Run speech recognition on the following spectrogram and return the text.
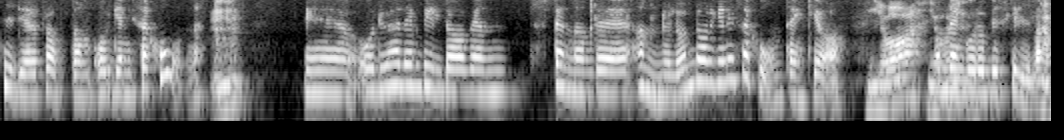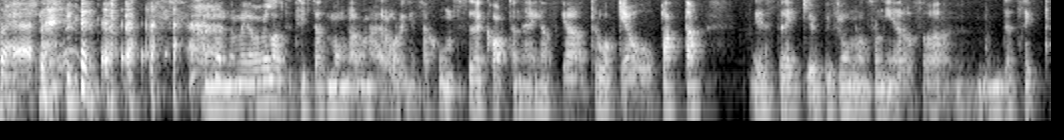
tidigare pratat om organisation. Mm. Eh, och du hade en bild av en spännande annorlunda organisation tänker jag. Ja, jag Om den går att beskriva så här. Eh, nej, men jag har väl alltid tyckt att många av de här organisationskartorna är ganska tråkiga och platta. Det är streck uppifrån och så ner och så that's it.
